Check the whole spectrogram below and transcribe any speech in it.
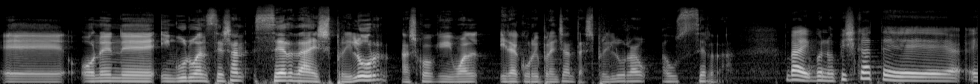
e, honen e, inguruan zesan, zer da esprilur, askok igual irakurri prentxan, eta esprilur hau, hau zer da? Bai, bueno, pixkat e, e,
